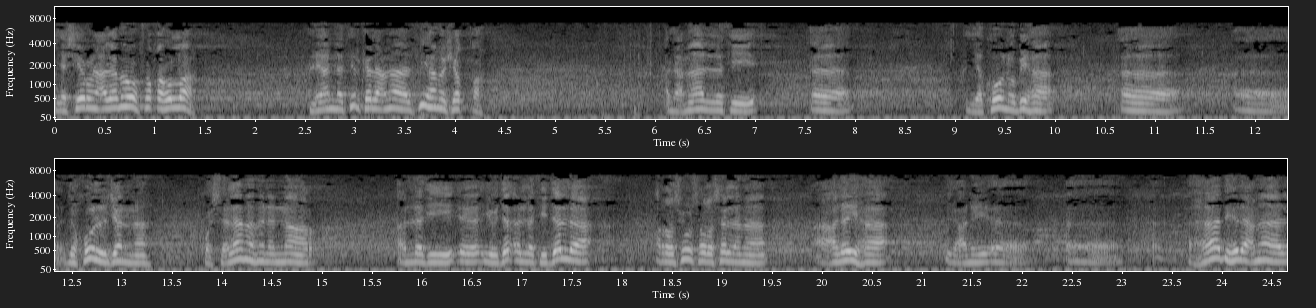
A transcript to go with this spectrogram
يسير على ما وفقه الله لأن تلك الأعمال فيها مشقة. الأعمال التي آه يكون بها آه آه دخول الجنة والسلامة من النار الذي التي دل الرسول صلى الله عليه وسلم عليها يعني آه، آه، هذه الأعمال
